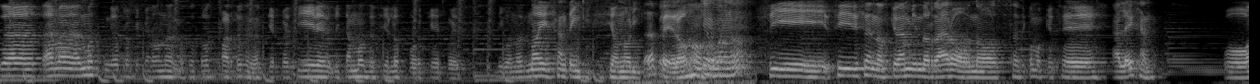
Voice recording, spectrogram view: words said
hemos tenido creo que cada uno de nosotros partes en las que pues sí evitamos decirlo porque pues digo, no, no hay santa inquisición ahorita, pero Qué bueno. sí, sí se nos quedan viendo raro o nos así como que se alejan. O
